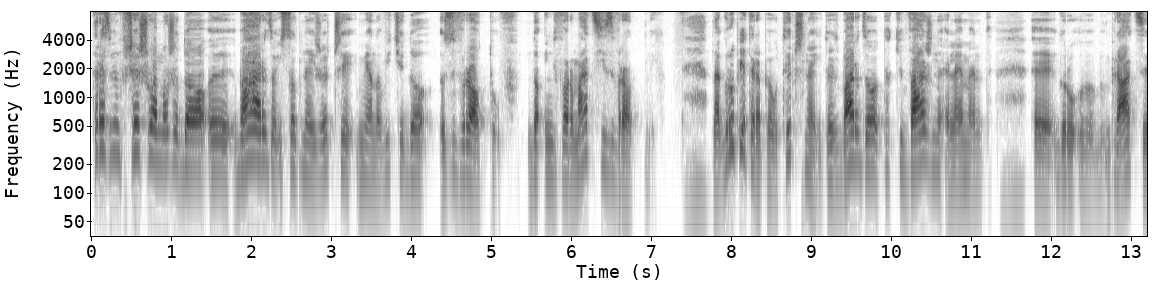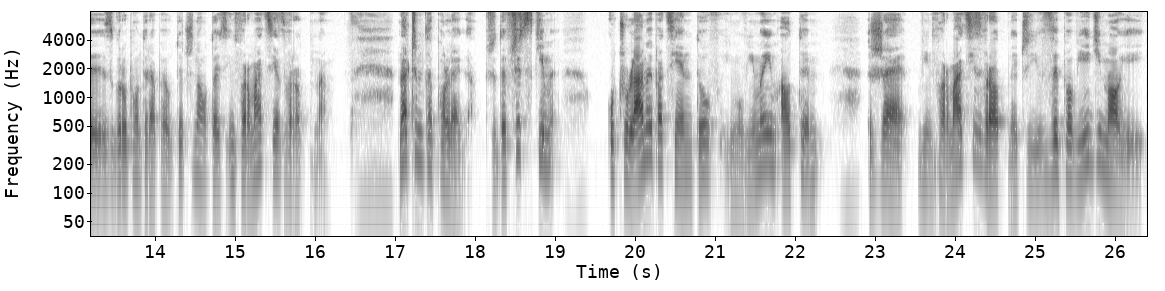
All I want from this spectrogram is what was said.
Teraz bym przeszła może do y, bardzo istotnej rzeczy, mianowicie do zwrotów, do informacji zwrotnych. Na grupie terapeutycznej, to jest bardzo taki ważny element y, pracy z grupą terapeutyczną, to jest informacja zwrotna. Na czym to polega? Przede wszystkim uczulamy pacjentów i mówimy im o tym, że w informacji zwrotnej, czyli w wypowiedzi mojej,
